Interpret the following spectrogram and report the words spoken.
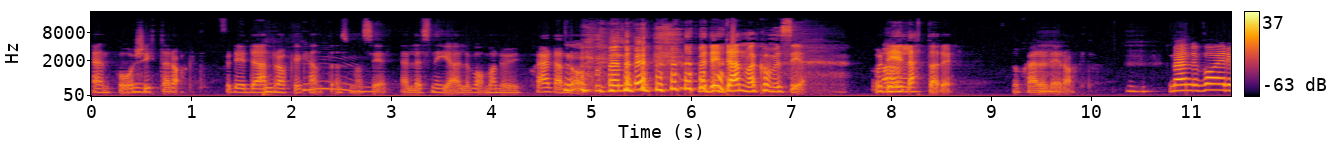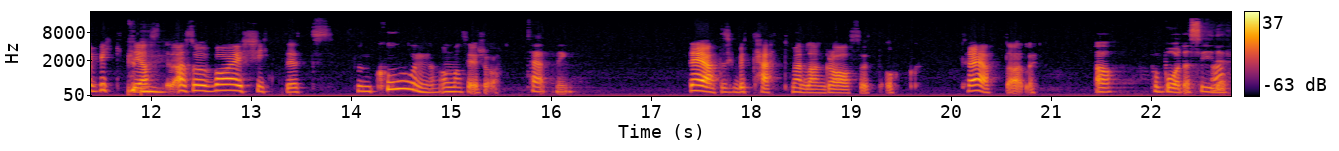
än på att kitta rakt. För det är den raka kanten som man ser, eller snea eller vad man nu skär den då. Men, men det är den man kommer se. Och det är Ja. lättare att skära det rakt. Men vad är det viktigaste? Alltså vad är kittets funktion om man säger så? Tätning. Det är att det ska bli tätt mellan glaset och träet då eller? Ja, på båda sidor.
